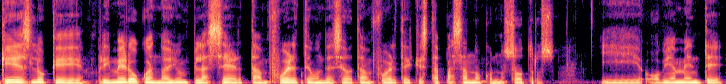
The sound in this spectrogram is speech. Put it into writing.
qué es lo que, primero, cuando hay un placer tan fuerte, un deseo tan fuerte, qué está pasando con nosotros. Y obviamente,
